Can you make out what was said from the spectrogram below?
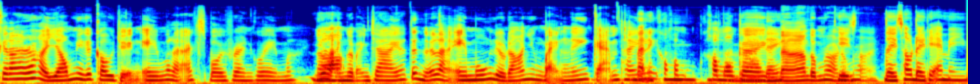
cái đó rất là giống như cái câu chuyện em với lại ex boyfriend của em á. Với Đó. lại người bạn trai á. Tức nghĩa là em muốn điều đó nhưng bạn ấy cảm thấy Bạn ấy không- không không ok. đấy. đó đúng rồi Thì- đúng rồi. đấy sau đấy thì em ấy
